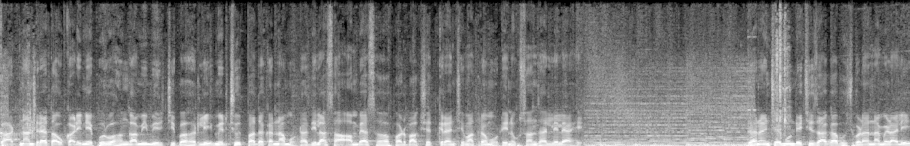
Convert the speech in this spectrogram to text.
घाटनांद्र्यात अवकाळीने पूर्वहंगामी मिरची बहरली. मिरची उत्पादकांना मोठा दिलासा. आंब्यासह फळबाग शेतकऱ्यांचे मात्र मोठे नुकसान झालेले आहे. धनंजय मुंडेची जागा भुजबळांना मिळाली.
